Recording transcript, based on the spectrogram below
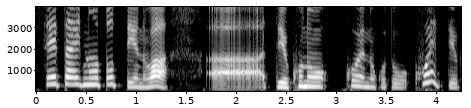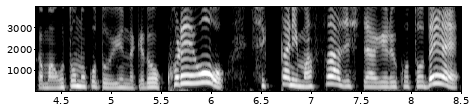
声帯の音っていうのは、あーっていうこの声のことを、声っていうかまあ音のことを言うんだけど、これをしっかりマッサージしてあげることで、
